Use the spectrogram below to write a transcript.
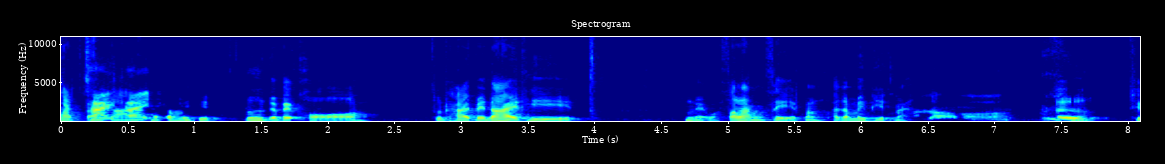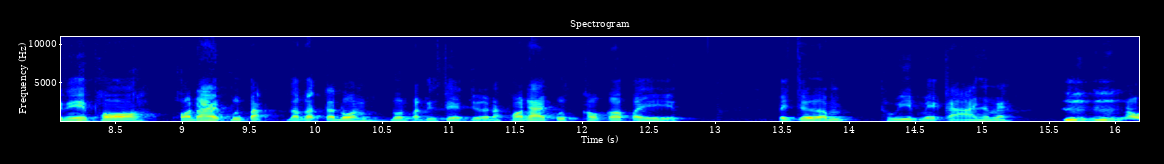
ษัตริย์ใช่ต่างใช่ๆถ้าจำไม่ผิดรู้สึกจะไปขอ สุดท้ายไปได้ที่ที่ไหนวะฝรั่งเศสมั้งถ้าจำไม่ผิดนะหรอเออ ทีนี้พอพอได้ปุ๊บอะแล้วก็แต่โดนโดนปฏิเสธเยอะนะพอได้ปุ๊บเขาก็ไป ไปเจอทวีปอเมริกาใช่ไหมอืมอืมแล้ว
